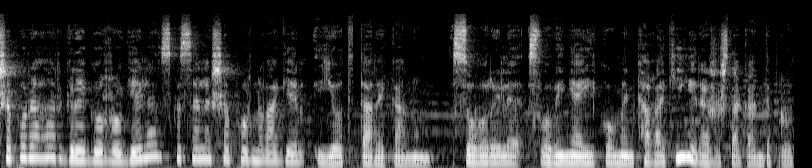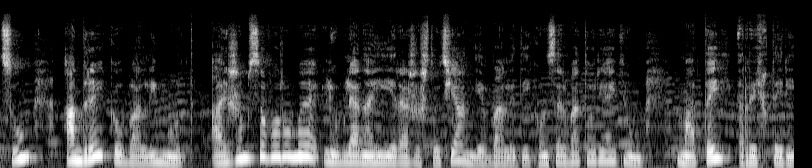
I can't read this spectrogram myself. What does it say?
Շփորահար Գրեգոր Ռոգելյան սկսել է շփոր նվագել 7 տարեկանում։ Սովորել է Սլովենիայի Կոմեն քաղաքի երաժշտական դպրոցում Անդրեյ Կոբալի մոտ Այժմ սովորում է Լյուբլյանայի երաժշտության եւ բալետի կոնսերվատորիայում Մատեյ Ռիխտերի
